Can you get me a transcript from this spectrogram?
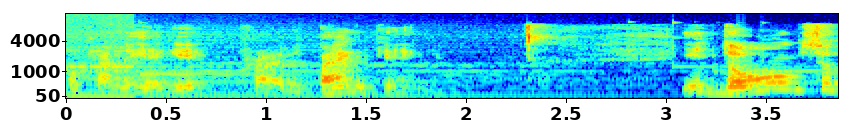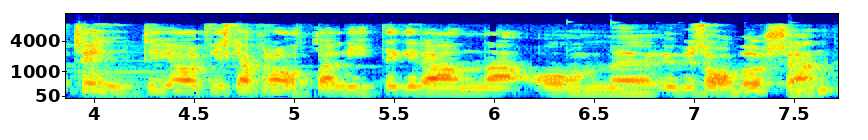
på Carnegie Private Banking. Idag så tänkte jag att vi ska prata lite grann om eh, USA-börsen.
